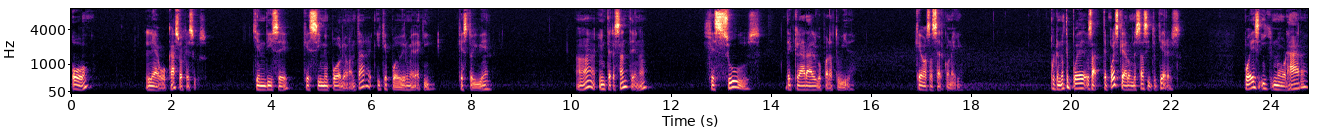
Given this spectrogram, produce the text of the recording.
O le hago caso a Jesús, quien dice que sí me puedo levantar y que puedo irme de aquí, que estoy bien. Ah, interesante, ¿no? Jesús declara algo para tu vida. ¿Qué vas a hacer con ello? Porque no te puedes, o sea, te puedes quedar donde estás si tú quieres. Puedes ignorar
